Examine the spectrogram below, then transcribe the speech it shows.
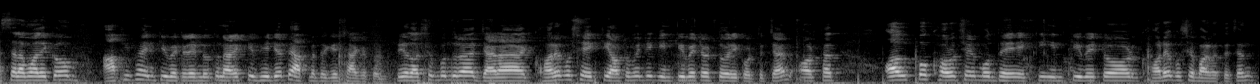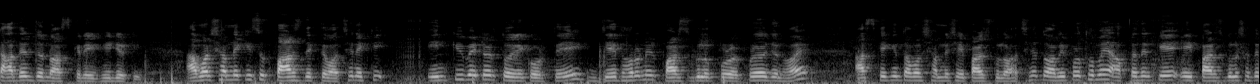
আসসালামু আলাইকুম, আফিফা ইনকিউবেটরের নতুন আরেকটি ভিডিওতে আপনাদেরকে স্বাগতম। প্রিয় দর্শক বন্ধুরা, যারা ঘরে বসে একটি অটোমেটিক ইনকিউবেটর তৈরি করতে চান, অর্থাৎ অল্প খরচের মধ্যে একটি ইনকিউবেটর ঘরে বসে বানাতে চান, তাদের জন্য আজকের এই ভিডিওটি। আমার সামনে কিছু পার্টস দেখতে পাচ্ছেন। একটি ইনকিউবেটর তৈরি করতে যে ধরনের পার্টসগুলো প্রয়োজন হয় আজকে কিন্তু আমার সামনে সেই পার্টসগুলো আছে। তো আমি প্রথমে আপনাদেরকে এই পার্টসগুলোর সাথে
